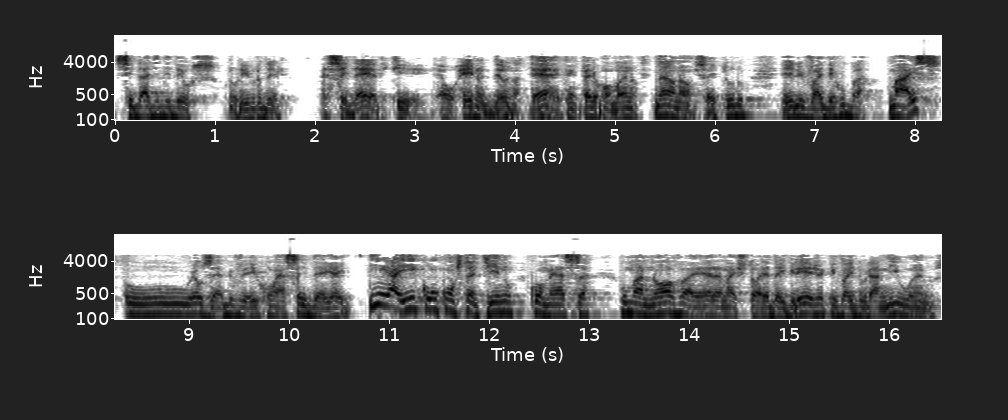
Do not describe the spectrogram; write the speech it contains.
Cidade de Deus, no livro dele essa ideia de que é o reino de Deus na terra, que é o Império Romano. Não, não, isso aí tudo ele vai derrubar. Mas o Eusébio veio com essa ideia aí. E aí, com Constantino, começa uma nova era na história da igreja que vai durar mil anos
